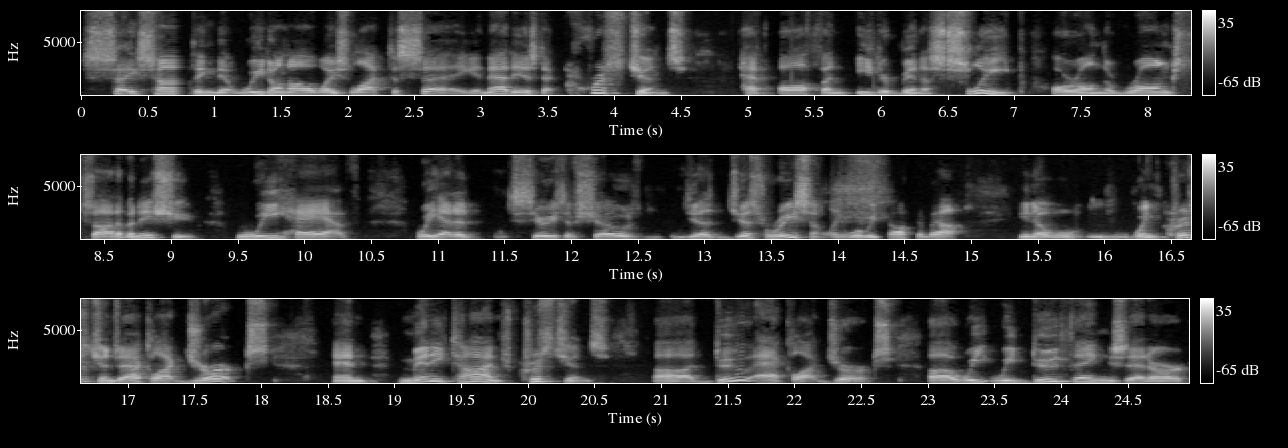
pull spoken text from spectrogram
say something that we don't always like to say, and that is that Christians have often either been asleep or on the wrong side of an issue. We have. We had a series of shows just, just recently where we talked about, you know, when Christians act like jerks. And many times Christians uh, do act like jerks. Uh, we, we do things that are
